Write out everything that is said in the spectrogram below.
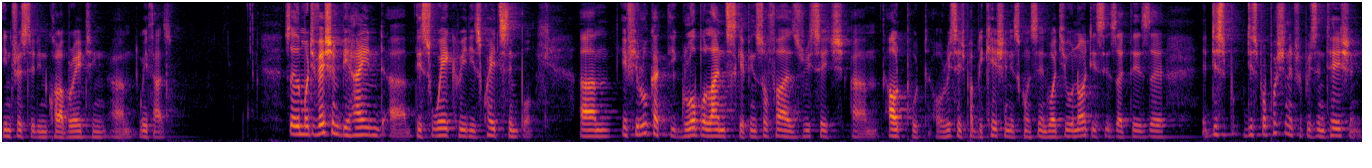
interested in collaborating um, with us. So the motivation behind uh, this work really is quite simple. Um, if you look at the global landscape insofar as research um, output or research publication is concerned, what you will notice is that there's a, a disp disproportionate representation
